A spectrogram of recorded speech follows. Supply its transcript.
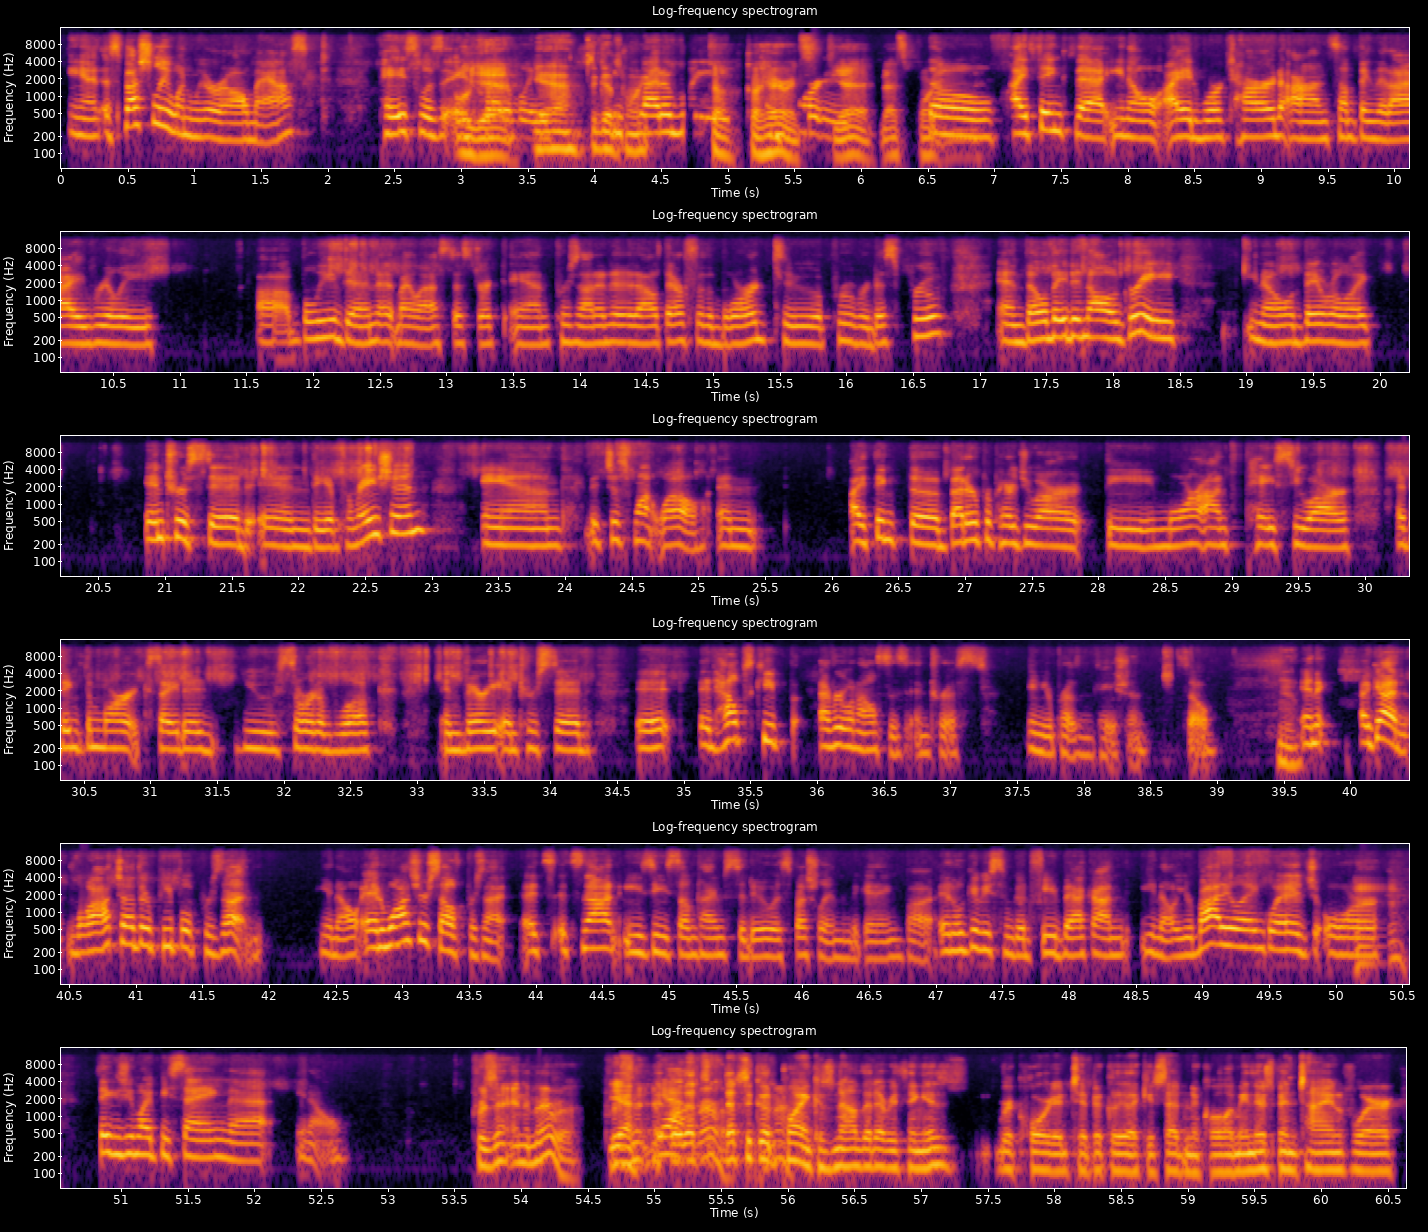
And especially when we were all masked, pace was incredibly, oh, yeah. yeah, it's a good incredibly point. Co- coherence. Important. Yeah, that's important. So I think that, you know, I had worked hard on something that I really uh, believed in at my last district and presented it out there for the board to approve or disapprove. And though they didn't all agree, you know, they were like interested in the information and it just went well. And I think the better prepared you are, the more on pace you are. I think the more excited you sort of look and very interested. It it helps keep everyone else's interest in your presentation. So yeah. And again, watch other people present, you know, and watch yourself present. It's it's not easy sometimes to do, especially in the beginning, but it'll give you some good feedback on, you know, your body language or mm-hmm. things you might be saying that, you know, present in the mirror. Present yeah, yeah. Well, that's that's a good point because now that everything is recorded, typically, like you said, Nicole. I mean, there's been times where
